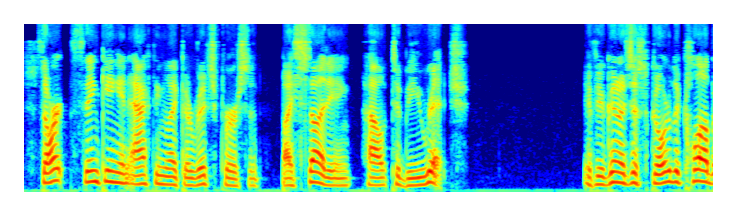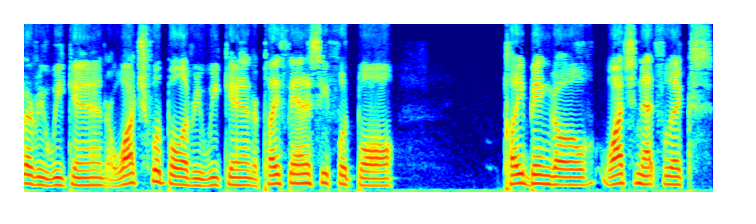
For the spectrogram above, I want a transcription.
Start thinking and acting like a rich person by studying how to be rich. If you're going to just go to the club every weekend or watch football every weekend or play fantasy football play bingo, watch Netflix,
